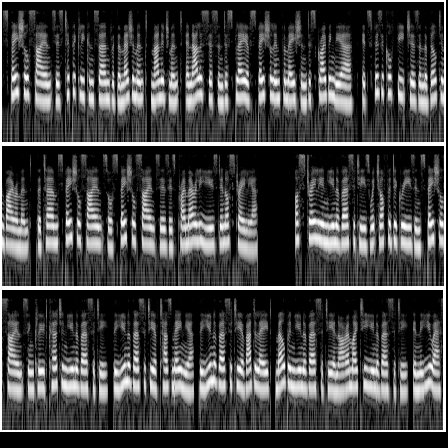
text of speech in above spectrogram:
Spatial science is typically concerned with the measurement, management, analysis and display of spatial information describing the Earth, its physical features and the built environment. The term spatial science or spatial sciences is primarily used in Australia. Australian universities which offer degrees in spatial science include Curtin University, the University of Tasmania, the University of Adelaide, Melbourne University and RMIT University. In the US,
